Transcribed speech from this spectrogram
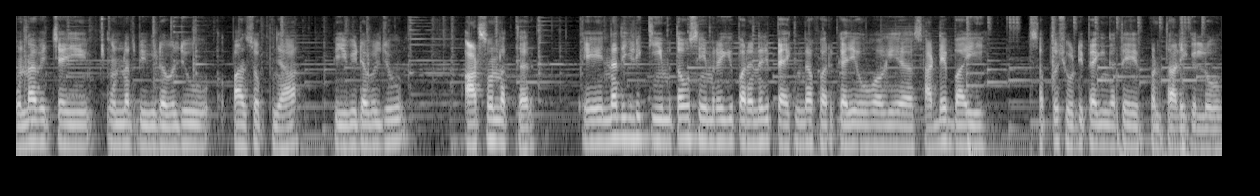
ਉਹਨਾਂ ਵਿੱਚ ਹੈ ਜੀ ਉન્નਤ PVW 550 PVW 869 ਇਹ ਇਹਨਾਂ ਦੀ ਜਿਹੜੀ ਕੀਮਤ ਆ ਉਹ ਸੇਮ ਰਹੇਗੀ, ਪਰ ਇਹਨਾਂ ਦੀ ਪੈਕਿੰਗ ਦਾ ਫ਼ਰਕ ਹੈ ਜੀ, ਉਹ ਹੈਗੀ ਆ 22.5 ਸਭ ਤੋਂ ਛੋਟੀ ਪੈਕਿੰਗ ਅਤੇ 45 ਕਿਲੋ,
